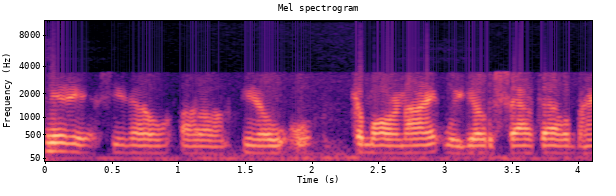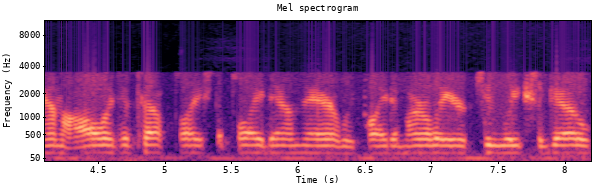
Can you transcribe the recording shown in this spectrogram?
It is. You know, uh, you know, tomorrow night we go to South Alabama. Always a tough place to play down there. We played them earlier two weeks ago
